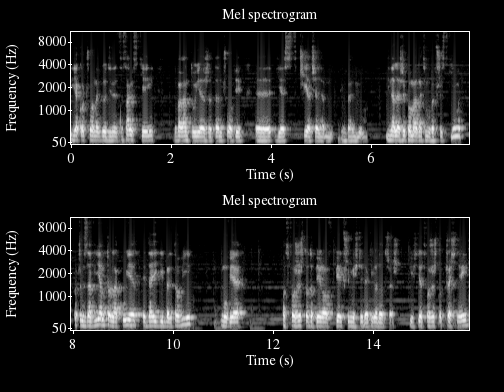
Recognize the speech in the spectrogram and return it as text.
jako członek rodziny cesarskiej. Gwarantuję, że ten człowiek e, jest przyjacielem Imperium i należy pomagać mu we wszystkim. Po czym zawijam to, lakuję, daję Gilbertowi. Mówię, otworzysz to dopiero w pierwszym mieście, do jakiego dotrzesz. Jeśli otworzysz to wcześniej,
